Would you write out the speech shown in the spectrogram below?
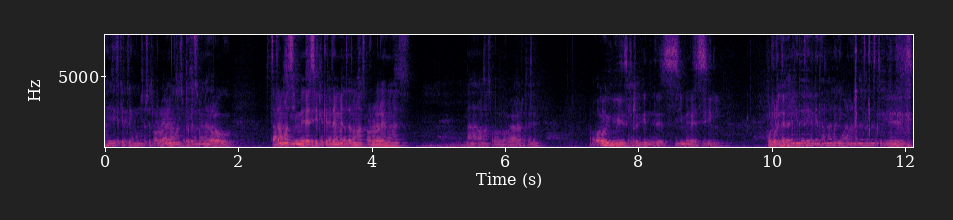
ay, es que tengo muchos problemas, por eso me drogo. Está más imbécil que te metas más problemas, nada más por drogarte. Ay, güey, es que la gente es imbécil. ¿Por qué la gente defiende la marihuana? Es una estupidez.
